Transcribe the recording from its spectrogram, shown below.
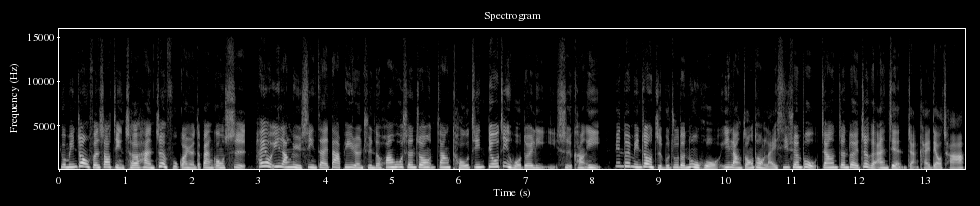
有民众焚烧警车和政府官员的办公室，还有伊朗女性在大批人群的欢呼声中将头巾丢进火堆里以示抗议。面对民众止不住的怒火，伊朗总统莱西宣布将针对这个案件展开调查。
